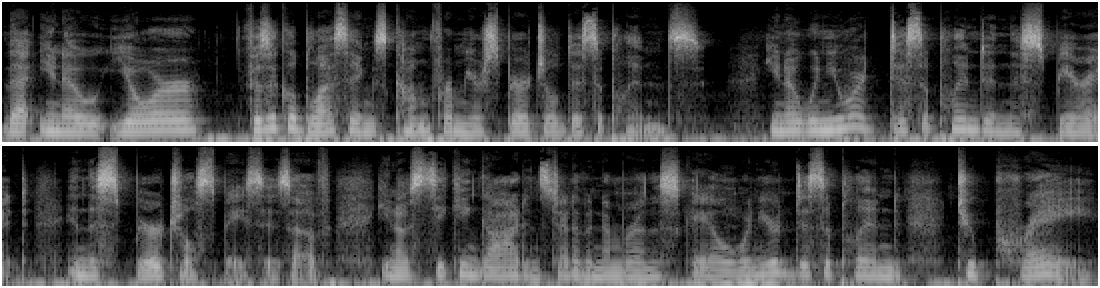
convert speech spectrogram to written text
that, you know, your physical blessings come from your spiritual disciplines. You know, when you are disciplined in the spirit, in the spiritual spaces of, you know, seeking God instead of a number on the scale, when you're disciplined to pray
